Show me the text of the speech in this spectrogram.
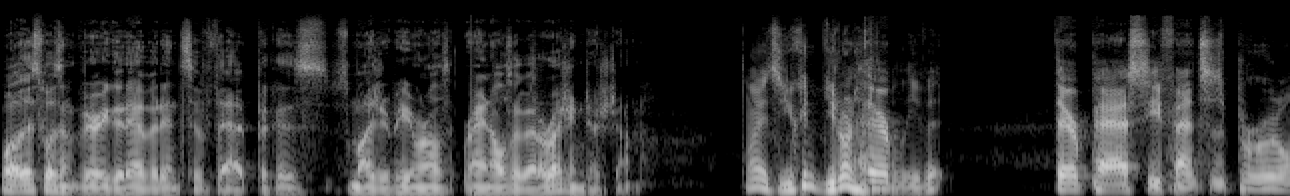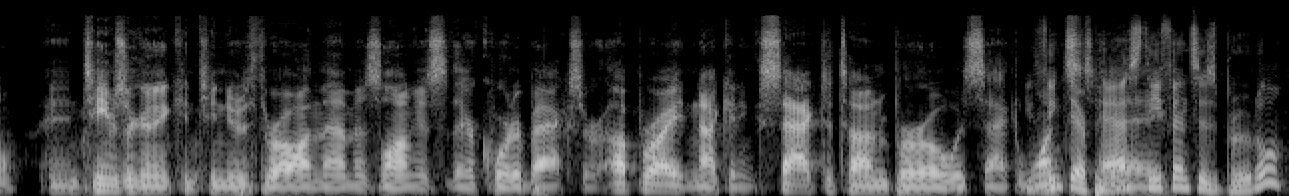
Well, this wasn't very good evidence of that because Samaje Perine also got a rushing touchdown. All right, so you can you don't have They're- to believe it. Their pass defense is brutal, and teams are going to continue to throw on them as long as their quarterbacks are upright and not getting sacked a ton. Burrow was sacked You once. think their pass defense is brutal?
